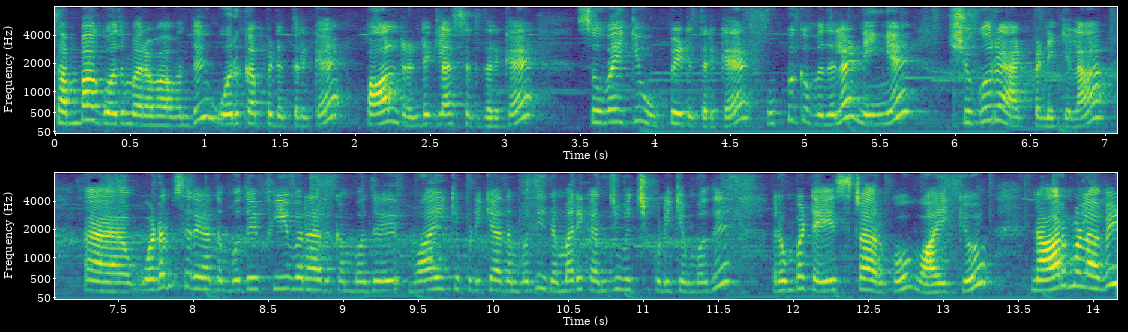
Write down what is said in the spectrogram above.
சம்பா கோதுமை ரவா வந்து ஒரு கப் எடுத்திருக்கேன். பால் ரெண்டு கிளாஸ் எடுத்திருக்கேன். சுவைக்கு உப்பு எடுத்திருக்கேன். உப்புக்கு பதிலாக நீங்கள் சுகர் ஆட் பண்ணிக்கலாம். உடம்பு சரியாத போது ஃபீவராக இருக்கும்போது வாய்க்கு பிடிக்காத போது இந்த மாதிரி கஞ்சி வச்சு குடிக்கும்போது ரொம்ப டேஸ்ட்டாக இருக்கும் வாய்க்கும். நார்மலாகவே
